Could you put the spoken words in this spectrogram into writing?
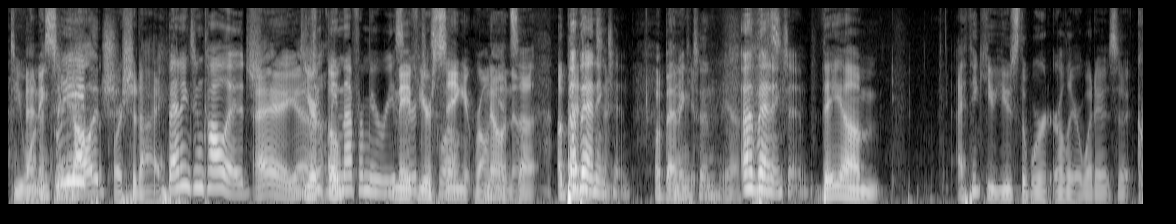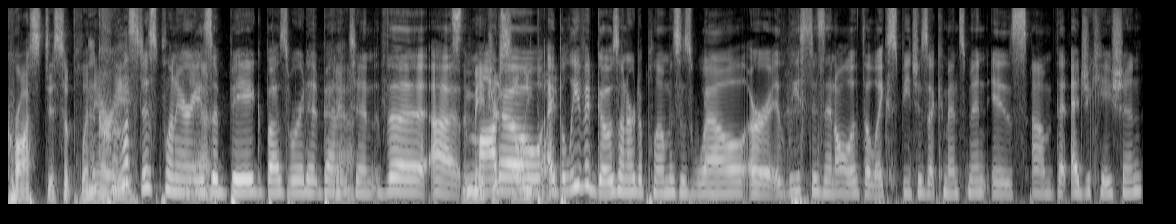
Do you want to Bennington say College? or should I? Bennington College. Hey, yeah. Did you You're- glean oh, that from your research? Maybe you're as well? saying it wrong. No, it's no. A A Bennington. Bennington. Oh, Bennington. Yeah. A Bennington. They um, I think you used the word earlier. What is it? Cross disciplinary. Cross disciplinary is a big buzzword at Bennington. The uh, It's the major selling motto, I believe it goes on our diplomas as well, or at least is in all of the like speeches at commencement, is um, that education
